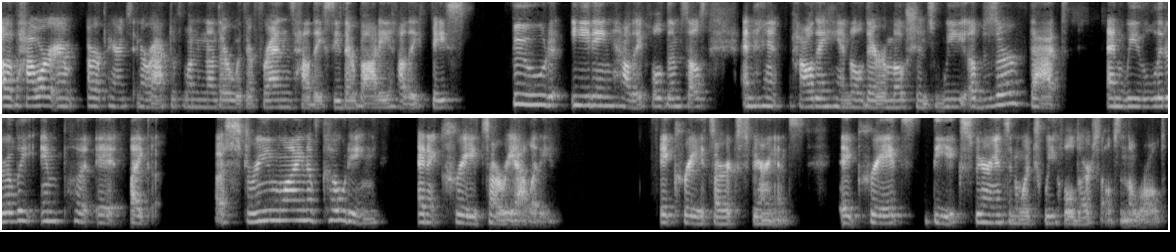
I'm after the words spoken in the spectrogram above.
of how our um, our parents interact with one another, with their friends, how they see their body, how they face food, eating, how they hold themselves, and ha- how they handle their emotions. We observe that and we literally input it like a streamline of coding, and it creates our reality. It creates our experience. It creates the experience in which we hold ourselves in the world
